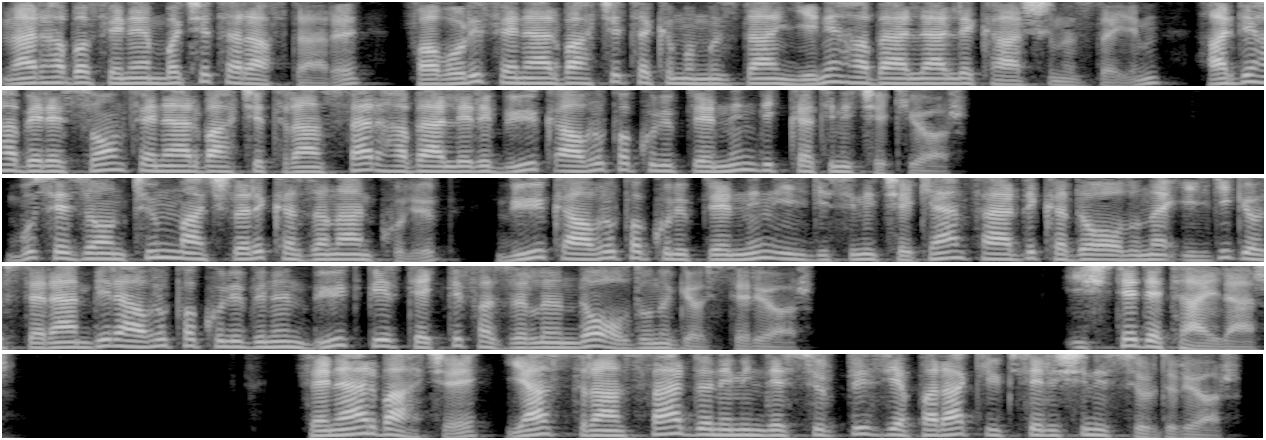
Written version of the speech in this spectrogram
Merhaba Fenerbahçe taraftarı, favori Fenerbahçe takımımızdan yeni haberlerle karşınızdayım. Hadi habere son Fenerbahçe transfer haberleri büyük Avrupa kulüplerinin dikkatini çekiyor. Bu sezon tüm maçları kazanan kulüp, büyük Avrupa kulüplerinin ilgisini çeken Ferdi Kadıoğlu'na ilgi gösteren bir Avrupa kulübünün büyük bir teklif hazırlığında olduğunu gösteriyor. İşte detaylar. Fenerbahçe, yaz transfer döneminde sürpriz yaparak yükselişini sürdürüyor.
